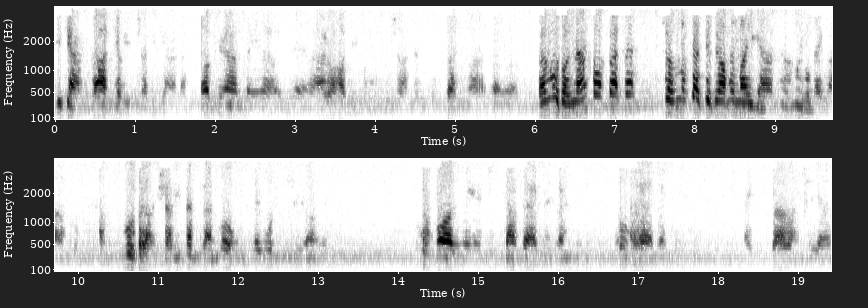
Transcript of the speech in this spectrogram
Igen, átjavítsak, igen. Azt még nem. Arra a hadékon is átjavítottak. De volt, hogy nem szakszerre, és az most pillanat, hogy már igen, újra megválasztottam. Volt olyan is, elhiszem rá? Ó, még most is olyan. Az még egy tisztán felmegyve. Jó, elmegy. Egy tisztában. Igen,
